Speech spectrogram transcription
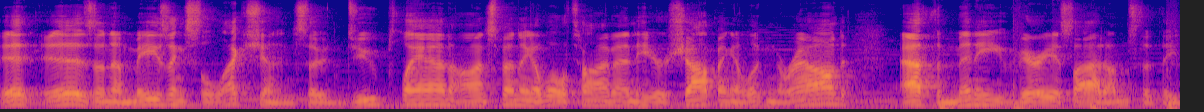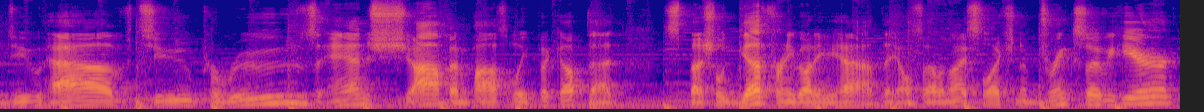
It is an amazing selection, so do plan on spending a little time in here shopping and looking around at the many various items that they do have to peruse and shop and possibly pick up that special gift for anybody you have. They also have a nice selection of drinks over here.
